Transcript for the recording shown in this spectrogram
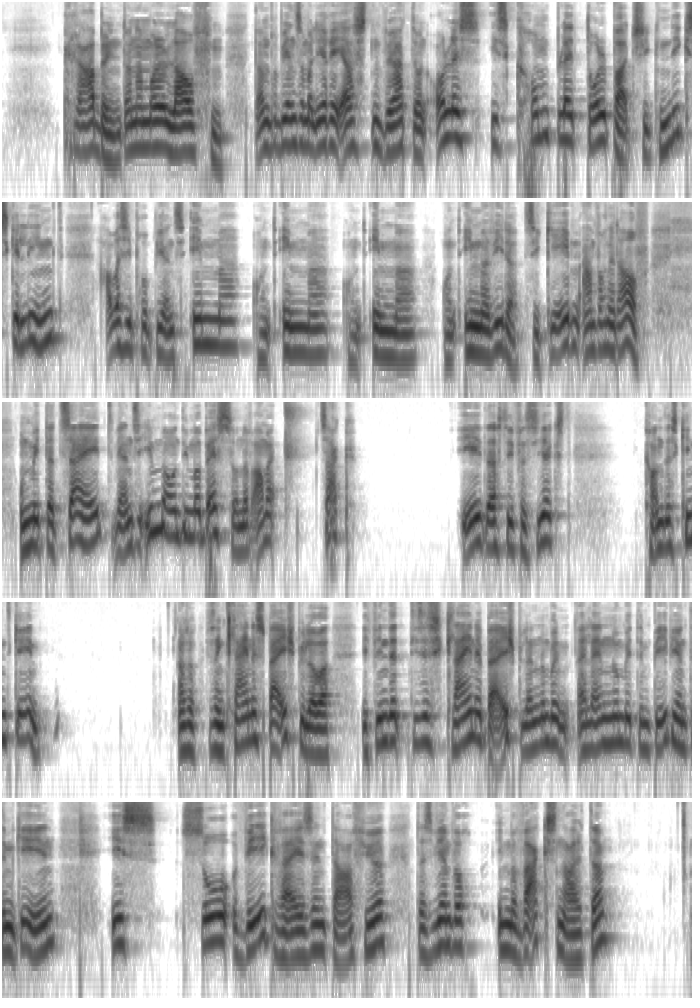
krabbeln, dann einmal laufen, dann probieren sie mal ihre ersten Wörter und alles ist komplett tollpatschig, nichts gelingt, aber sie probieren es immer und immer und immer und immer wieder. Sie geben einfach nicht auf. Und mit der Zeit werden sie immer und immer besser und auf einmal, zack, ehe dass du versiegst, kann das Kind gehen. Also, das ist ein kleines Beispiel, aber ich finde, dieses kleine Beispiel, allein nur mit dem Baby und dem Gehen, ist so wegweisend dafür, dass wir einfach im Erwachsenenalter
